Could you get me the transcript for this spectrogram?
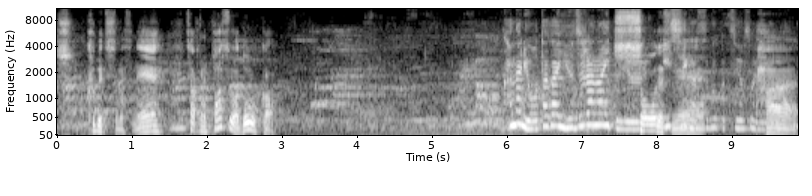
し区別してますね。さあ、このパスはどうか。かなりお互い譲らないという意そうですね志がすごく強そうには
